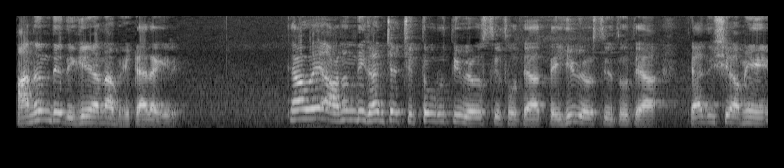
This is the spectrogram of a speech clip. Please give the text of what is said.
आनंद दिघे यांना भेटायला गेले. त्यावेळी आनंदिघांच्या चित्तवृत्ती व्यवस्थित होत्या तेही व्यवस्थित होत्या. त्या दिवशी आम्ही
